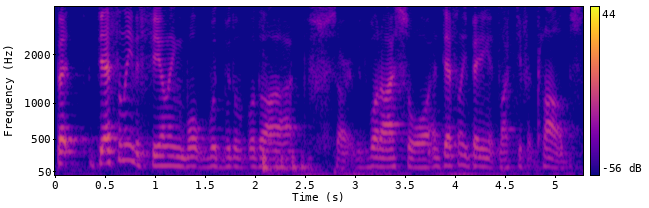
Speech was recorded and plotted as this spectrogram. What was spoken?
but definitely the feeling what with, with, with uh, sorry with what I saw, and definitely being at like different clubs.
